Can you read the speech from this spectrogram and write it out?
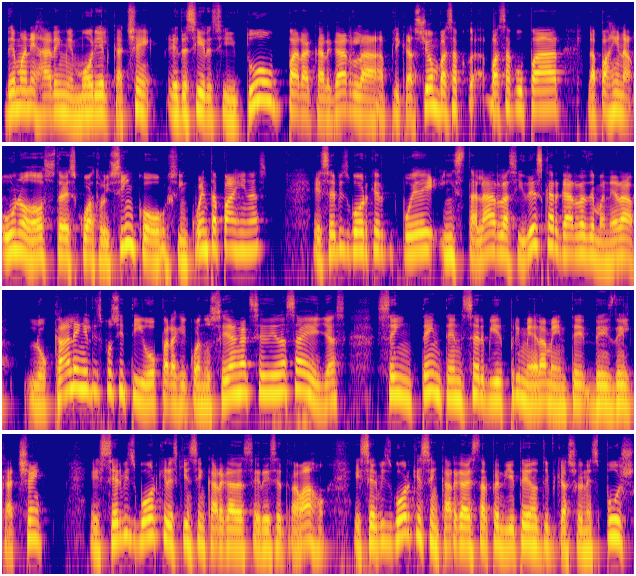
de manejar en memoria el caché. Es decir, si tú para cargar la aplicación vas a, vas a ocupar la página 1, 2, 3, 4 y 5 o 50 páginas, el Service Worker puede instalarlas y descargarlas de manera local en el dispositivo para que cuando sean accedidas a ellas se intenten servir primeramente desde el caché. El Service Worker es quien se encarga de hacer ese trabajo. El Service Worker se encarga de estar pendiente de notificaciones push.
